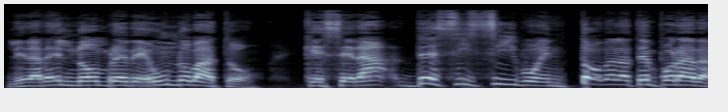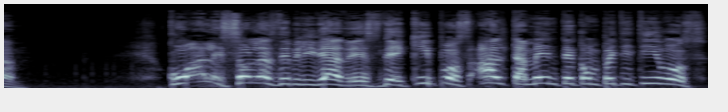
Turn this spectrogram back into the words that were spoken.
Le dará el nombre de un novato que será decisivo en toda la temporada. ¿Cuáles son las debilidades de equipos altamente competitivos?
